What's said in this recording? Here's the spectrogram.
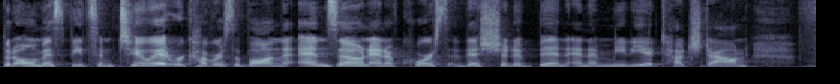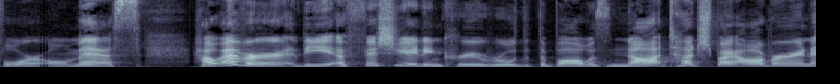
but Ole Miss beats him to it, recovers the ball in the end zone. And of course, this should have been an immediate touchdown for Ole Miss. However, the officiating crew ruled that the ball was not touched by Auburn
